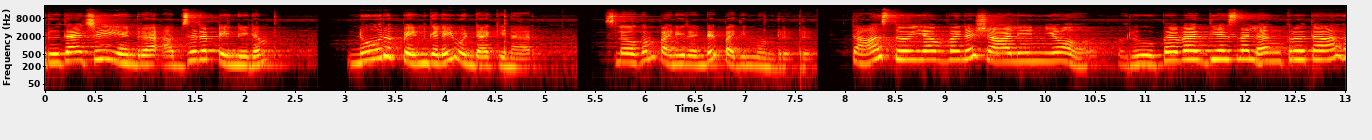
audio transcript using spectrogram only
கிருதாஜி என்ற அப்சர பெண்ணிடம் நூறு பெண்களை உண்டாக்கினார். ஸ்லோகம் பனிரெண்டு பதிமூன்று. தாஸ்து யவ்வனசாலின்யோ ரூபவத்யஸ்வலங்கிருதாக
